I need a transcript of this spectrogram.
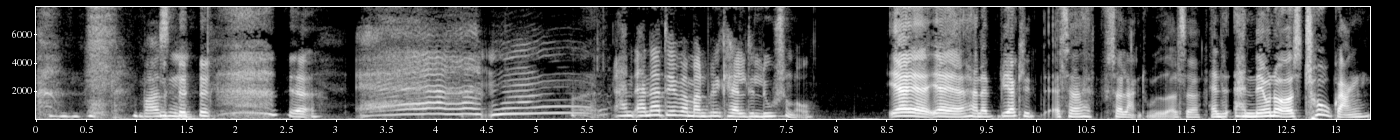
Bare sådan, Ja. "Ah, mm." han, han er det, hvad man vil kalde delusional. Ja, ja, ja, ja. Han er virkelig altså, så langt ude. Altså, han, han nævner også to gange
